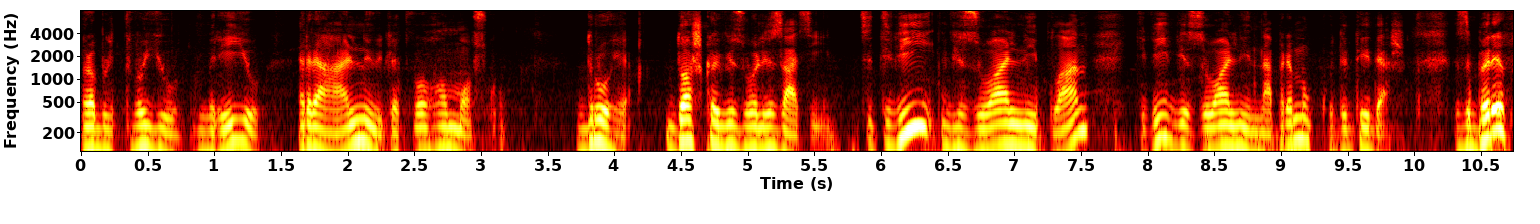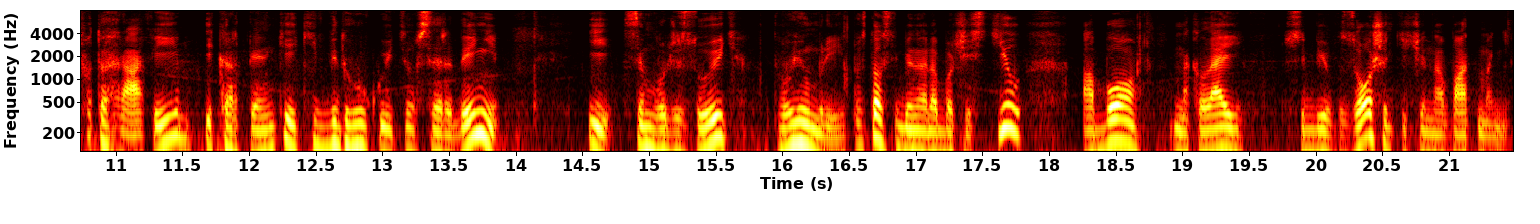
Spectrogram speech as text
роблять твою мрію реальною для твого мозку. Друге, дошка візуалізації. Це твій візуальний план, твій візуальний напрямок, куди ти йдеш. Збери фотографії і картинки, які відгукуються всередині і символізують твою мрію. Постав собі на робочий стіл або наклей собі в зошиті чи на ватмані.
